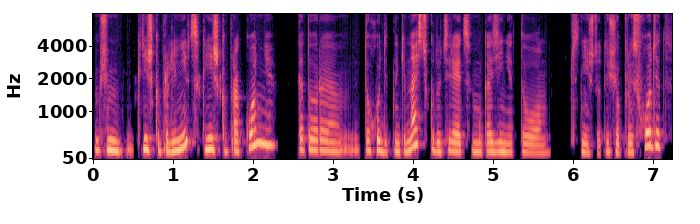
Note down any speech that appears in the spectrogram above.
В общем, книжка про ленивца, книжка про Конни, которая то ходит на гимнастику, то теряется в магазине, то с ней что-то еще происходит.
